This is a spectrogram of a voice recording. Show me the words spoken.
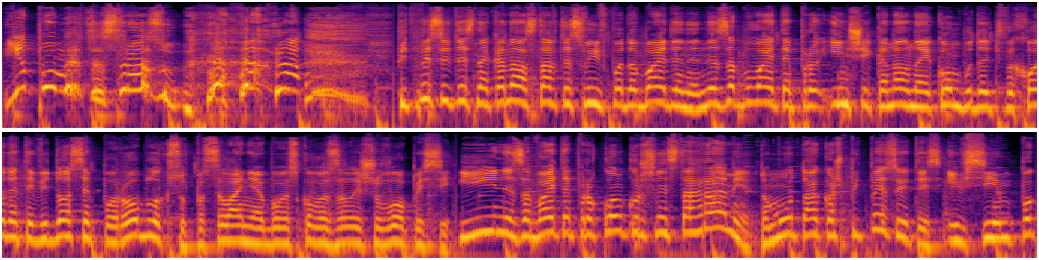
Я помер це сразу. Підписуйтесь на канал, ставте свої вподобайдени. Не забувайте про інший канал, на якому будуть виходити відоси по Роблоксу. Посилання обов'язково залишу в описі. І не забувайте про конкурс в інстаграмі. Тому також підписуйтесь. І всім пока!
